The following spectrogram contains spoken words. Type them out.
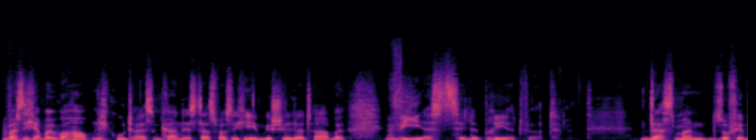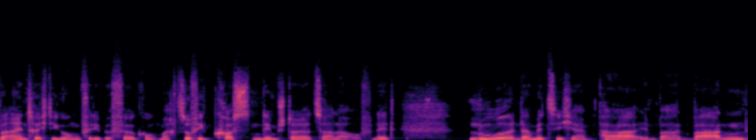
Was ich aber überhaupt nicht gutheißen kann, ist das, was ich eben geschildert habe, wie es zelebriert wird. Dass man so viel Beeinträchtigungen für die Bevölkerung macht, so viel Kosten dem Steuerzahler auflädt, nur damit sich ein Paar in Baden-Baden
